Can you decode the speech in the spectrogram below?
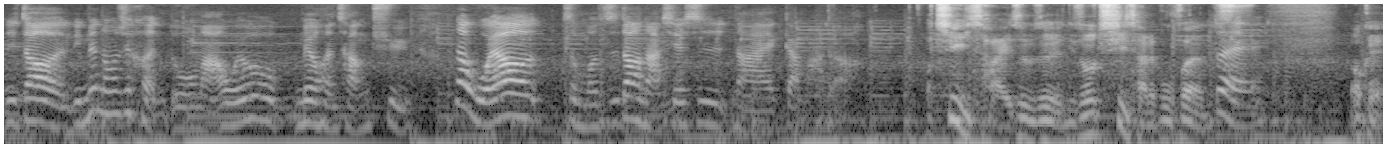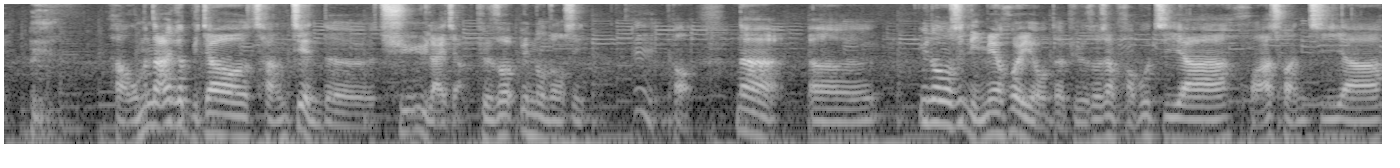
你知道里面东西很多嘛，我又没有很常去，那我要怎么知道哪些是拿来干嘛的啊？器材是不是？你说器材的部分？对。OK，好，我们拿一个比较常见的区域来讲，比如说运动中心。嗯，好，那呃。运动中心里面会有的，比如说像跑步机啊、划船机啊、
